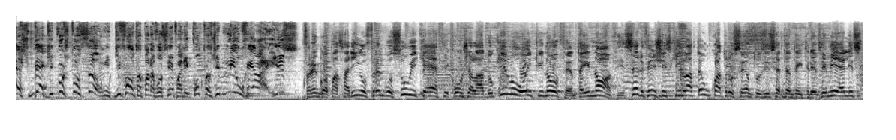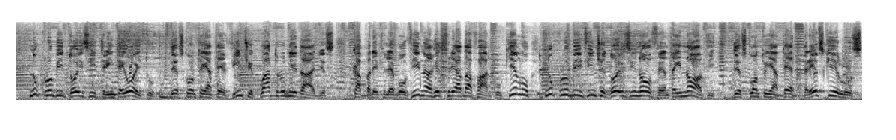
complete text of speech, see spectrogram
Cashback Construção. De volta para você, vale compras de mil reais. Frango a passarinho, frango sul e QF congelado quilo oito e noventa e nove. Cerveja esquilatão 473 ml no clube dois e trinta e oito. Desconto em até 24 unidades. Capa de filé bovina resfriada a vácuo quilo no clube vinte e dois e noventa e nove. Desconto em até 3 quilos.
